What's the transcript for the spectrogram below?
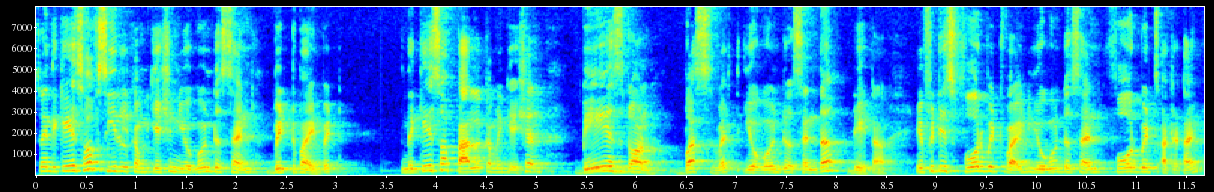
So, in the case of serial communication, you are going to send bit by bit. In the case of parallel communication, based on bus width, you are going to send the data. If it is 4 bit wide, you are going to send 4 bits at a time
